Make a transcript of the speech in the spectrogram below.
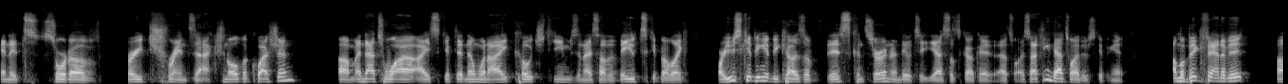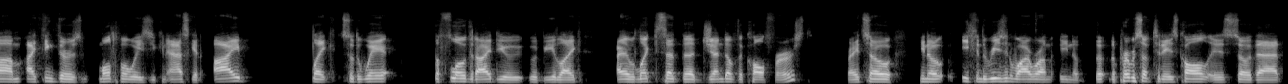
and it's sort of very transactional of a question, um, and that's why I skipped it. And then when I coached teams and I saw that they would skip, it, I'm like, "Are you skipping it because of this concern?" And they would say, "Yes." Let's go. Okay, that's why. So I think that's why they're skipping it. I'm a big fan of it. Um, I think there's multiple ways you can ask it. I like so the way the flow that I do would be like I would like to set the agenda of the call first, right? So, you know, Ethan, the reason why we're on, you know, the, the purpose of today's call is so that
